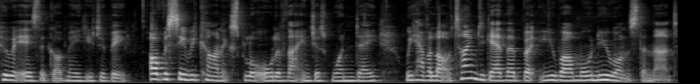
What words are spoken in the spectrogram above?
who it is that God made you to be. Obviously, we can't explore all of that in just one day. We have a lot of time together, but you are more nuanced than that.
